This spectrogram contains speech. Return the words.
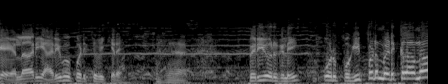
வாங்க எல்லாரையும் அறிமுகப்படுத்தி வைக்கிறேன். பெரியோர்களே ஒரு புகைப்படம் எடுக்கலாமா?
